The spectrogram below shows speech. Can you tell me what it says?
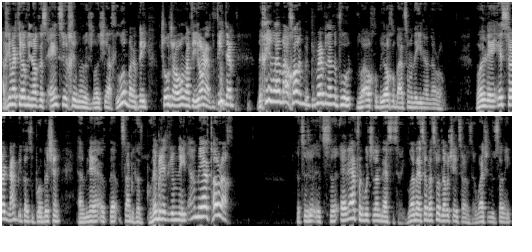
Achim atiyov yinokas ain't tzurchim l'shiachilu, but if the children are old enough, you don't have to feed them. Ha'achol, prepare for them the food. V'ochel someone they eat on their own. Not because of prohibition, it's not because prohibited to give them to eat, Torah. It's, a, it's a, an effort which is unnecessary. Why should you do something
